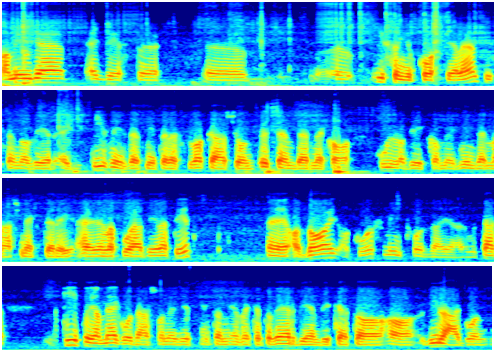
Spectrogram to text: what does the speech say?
ami ugye egyrészt ö, ö, iszonyú koszt jelent, hiszen azért egy 10 négyzetméteres lakáson 5 embernek a hulladéka, meg minden más megterhelje a lakóház életét, a zaj, a kosz mind hozzájárul. Tehát két olyan megoldás van egyébként, ami ezeket az Airbnb-ket a, a világon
